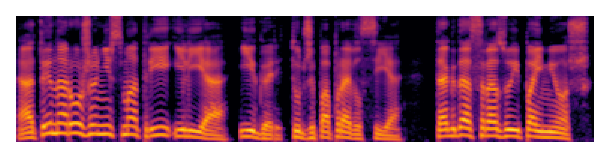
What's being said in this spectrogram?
«А ты на рожу не смотри, Илья, Игорь», тут же поправился я, «тогда сразу и поймешь».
